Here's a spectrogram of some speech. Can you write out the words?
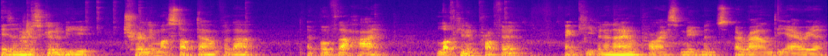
is I'm just to be trailing my stop down for that, above that high, locking in profit, and keeping an eye on price movements around the area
